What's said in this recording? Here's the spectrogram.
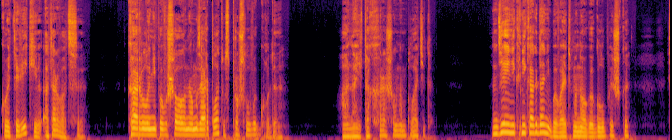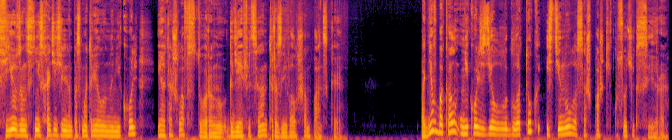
кои-то веки оторваться?» Карла не повышала нам зарплату с прошлого года. Она и так хорошо нам платит. Денег никогда не бывает много, глупышка. Сьюзен снисходительно посмотрела на Николь и отошла в сторону, где официант разливал шампанское. Подняв бокал, Николь сделала глоток и стянула со шпажки кусочек сыра.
